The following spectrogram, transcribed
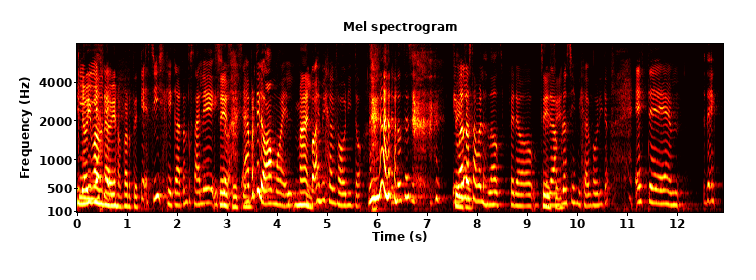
Y lo vi más de una vez aparte. Sí, es que cada tanto sale. Y Sí, yo- sí, sí. Aparte lo amo él. Mal. Es mi Javi favorito. Entonces, igual los amo los dos, pero, pero sí. Ambrosi es mi Javi favorito. Este, de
